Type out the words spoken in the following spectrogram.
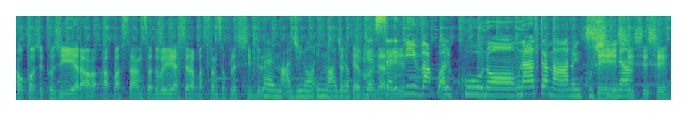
o cose così, era abbastanza, dovevi essere abbastanza flessibile. Eh, immagino, immagino, perché, Perché magari- serviva qualcuno, un'altra mano in cucina. Sì, sì, sì, sì.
